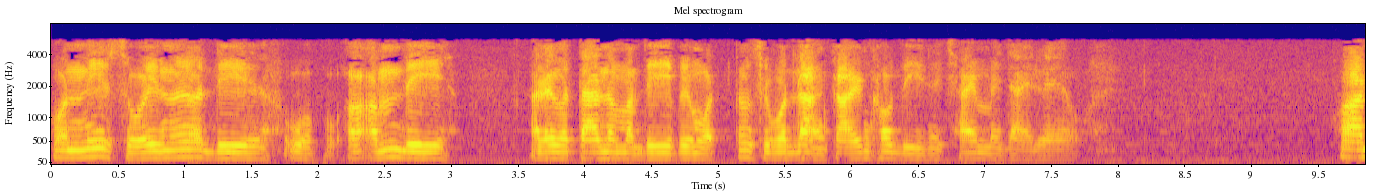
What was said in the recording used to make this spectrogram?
คนนี้สวยเนื้อดีอวบอ้ำดี อะไรก็ตามนั้นมันดีไปหมดต้องสึกว่าร่างกายของเขาดีเนี่ยใช้ไม่ได้แล้ว ความ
